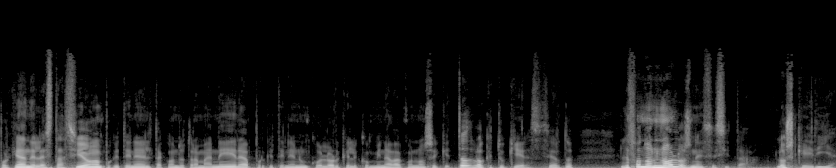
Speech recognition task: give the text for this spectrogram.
Porque eran de la estación, porque tenían el tacón de otra manera, porque tenían un color que le combinaba con no sé qué, todo lo que tú quieras, ¿cierto? En el fondo no los necesitaba, los quería.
